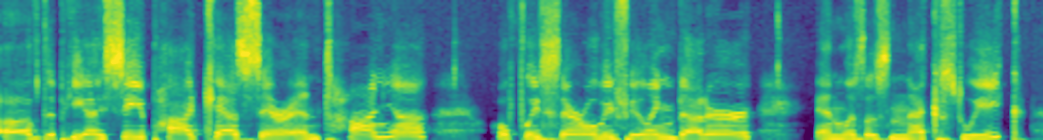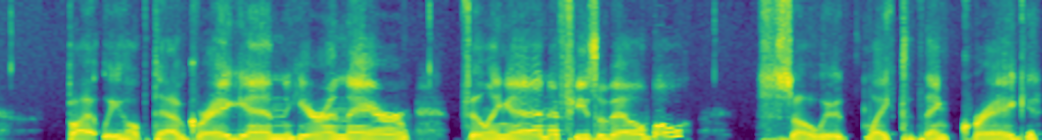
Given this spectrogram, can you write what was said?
of the PIC podcast. Sarah and Tanya. Hopefully, Sarah will be feeling better and with us next week. But we hope to have Greg in here and there, filling in if he's available. So, we'd like to thank Greg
